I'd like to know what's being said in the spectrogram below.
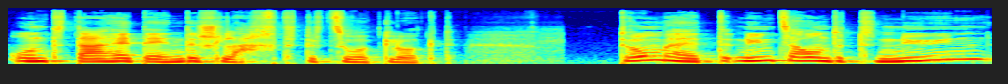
und der hat eher schlecht dazu geschaut. Darum hat 1909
